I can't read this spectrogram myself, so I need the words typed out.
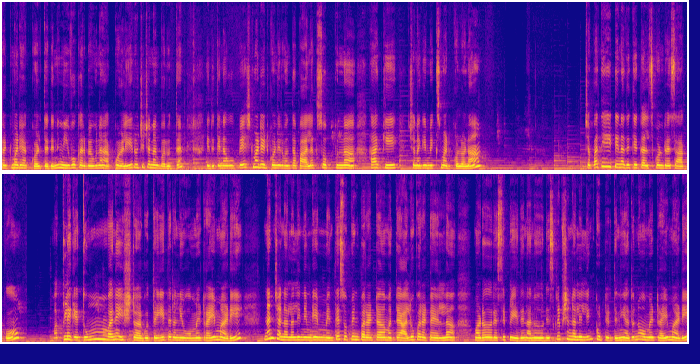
ಕಟ್ ಮಾಡಿ ಹಾಕ್ಕೊಳ್ತಾ ಇದ್ದೀನಿ. ನೀವು ಕರಿಬೇವನ್ನ ಹಾಕ್ಕೊಳ್ಳಿ, ರುಚಿ ಚೆನ್ನಾಗಿ ಬರುತ್ತೆ. ಇದಕ್ಕೆ ನಾವು ಪೇಸ್ಟ್ ಮಾಡಿ ಇಟ್ಕೊಂಡಿರುವಂಥ ಪಾಲಕ್ ಸೊಪ್ಪನ್ನ ಹಾಕಿ ಚೆನ್ನಾಗಿ ಮಿಕ್ಸ್ ಮಾಡ್ಕೊಳ್ಳೋಣ. ಚಪಾತಿ ಹಿಟ್ಟಿನ ಅದಕ್ಕೆ ಕಲಸ್ಕೊಂಡ್ರೆ ಸಾಕು. ಮಕ್ಕಳಿಗೆ ತುಂಬಾ ಇಷ್ಟ ಆಗುತ್ತೆ. ಈ ಥರ ನೀವು ಒಮ್ಮೆ ಟ್ರೈ ಮಾಡಿ. ನನ್ನ ಚಾನಲಲ್ಲಿ ನಿಮಗೆ ಮೆಂತ್ಯ ಸೊಪ್ಪಿನ ಪರೋಟ ಮತ್ತು ಆಲೂ ಪರೋಟ ಎಲ್ಲ ಮಾಡೋ ರೆಸಿಪಿ ಇದೆ. ನಾನು ಡಿಸ್ಕ್ರಿಪ್ಷನ್ನಲ್ಲಿ ಲಿಂಕ್ ಕೊಟ್ಟಿರ್ತೀನಿ. ಅದನ್ನು ಒಮ್ಮೆ ಟ್ರೈ ಮಾಡಿ.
